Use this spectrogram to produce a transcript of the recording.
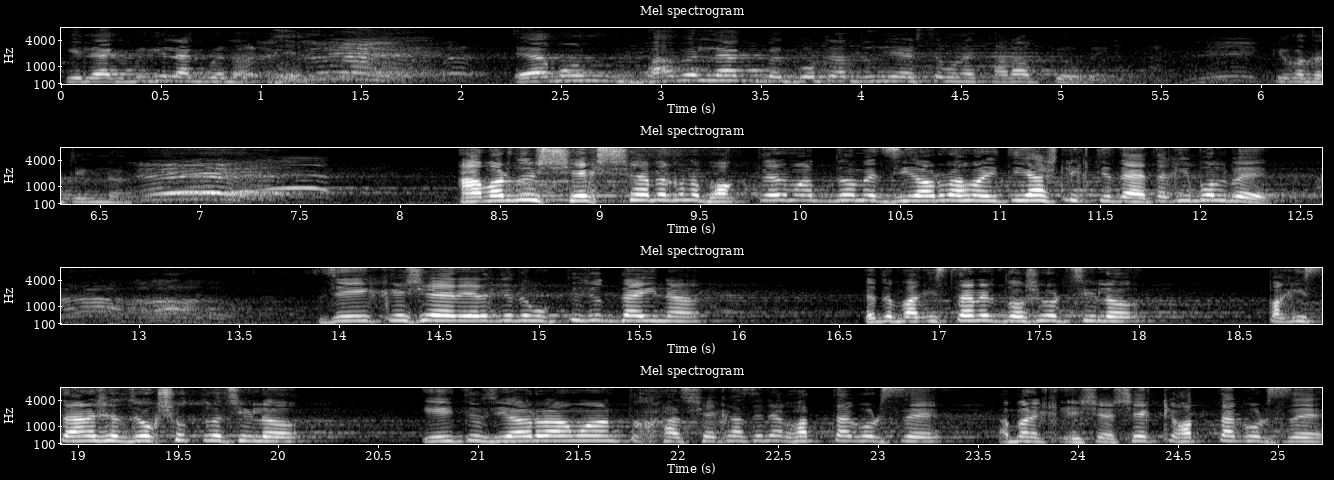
কি লাগবে কি লাগবে না? এমন ভাবে লাগবে, গোটা দুনিয়া এসছে মনে খারাপ কেউ নেই। কি কথা, ঠিক না? আবার যদি শেখ সাহেবের কোনো ভক্তের মাধ্যমে জিয়াউর রহমান ইতিহাস লিখতে দেয়, তা কি বলবে? যে এই কেসের, এর কিন্তু মুক্তিযোদ্ধাই না। এ তো পাকিস্তানের দোসর ছিল, পাকিস্তানের সে যোগসূত্র ছিল। এই তো জিয়াউর রহমান তো শেখ হাসিনাকে হত্যা করছে মানে সে- শেখকে হত্যা করছে।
